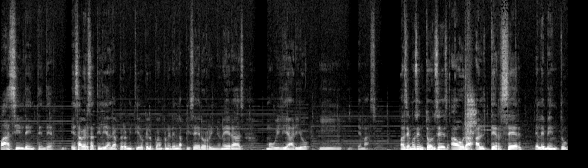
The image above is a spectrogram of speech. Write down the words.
fácil de entender. Esa versatilidad le ha permitido que lo puedan poner en lapiceros, riñoneras, mobiliario y, demás. Pasemos entonces ahora al tercer elemento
